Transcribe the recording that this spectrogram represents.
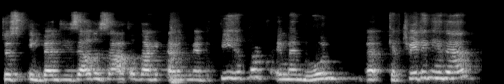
Dus ik ben diezelfde zaterdag heb ik mijn papier gepakt en ben gewoon, uh, ik heb twee dingen gedaan.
